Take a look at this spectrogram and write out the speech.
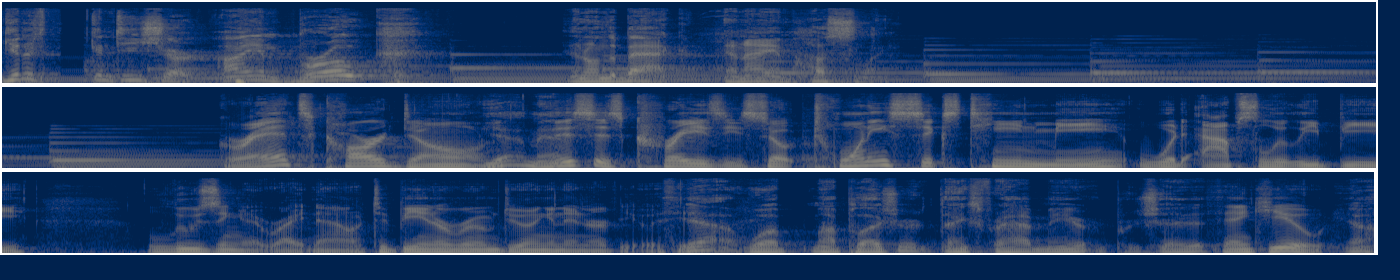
Get a fucking t shirt. I am broke. And on the back, and I am hustling. Grant Cardone. Yeah, man. This is crazy. So 2016 me would absolutely be losing it right now to be in a room doing an interview with you. Yeah, well, my pleasure. Thanks for having me here. Appreciate it. Thank you. Yeah.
